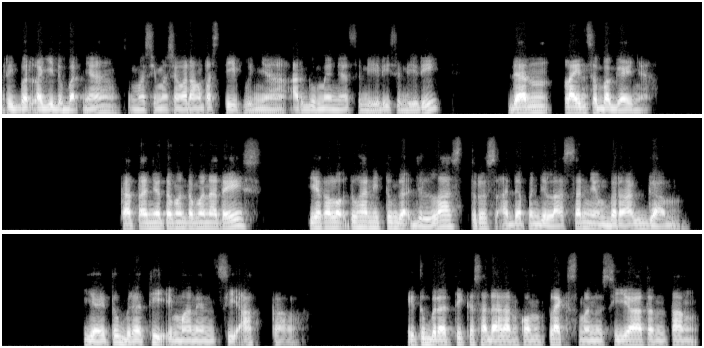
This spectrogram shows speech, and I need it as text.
ribet lagi debatnya. Masing-masing orang pasti punya argumennya sendiri-sendiri dan lain sebagainya. Katanya teman-teman ateis, ya kalau Tuhan itu nggak jelas, terus ada penjelasan yang beragam, ya itu berarti imanensi akal. Itu berarti kesadaran kompleks manusia tentang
